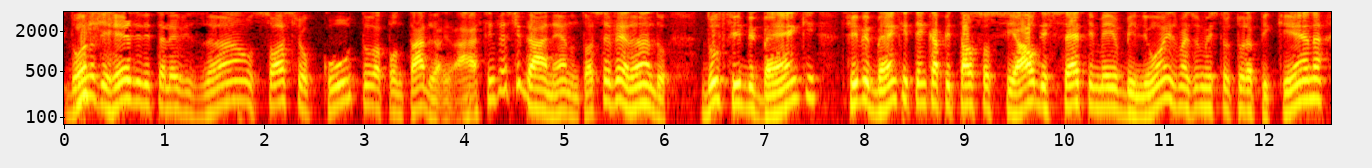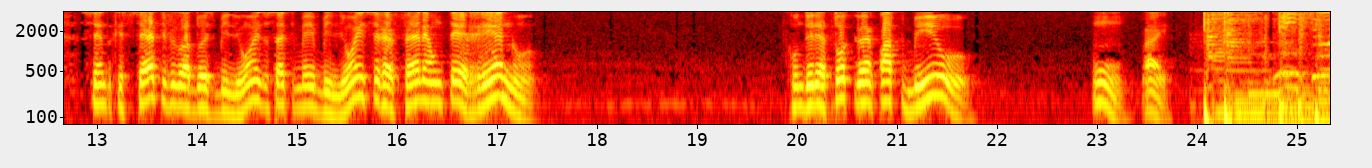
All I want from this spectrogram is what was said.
Dono de rede de televisão, sócio oculto apontado a se investigar, né? Não estou asseverando. Do Fibbank. Fibbank tem capital social de 7,5 bilhões, mas uma estrutura pequena, sendo que 7,2 bilhões, os 7,5 bilhões se referem a um terreno com um diretor que ganha 4 mil. Um, vai. Mentira, mentira,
